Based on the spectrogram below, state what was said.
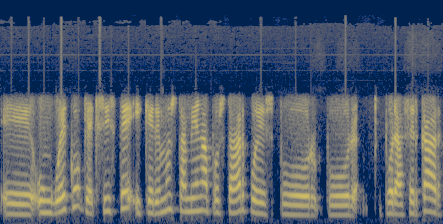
eh, un hueco que existe y queremos también apostar pues por, por, por acercar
